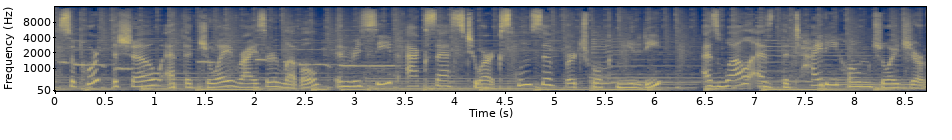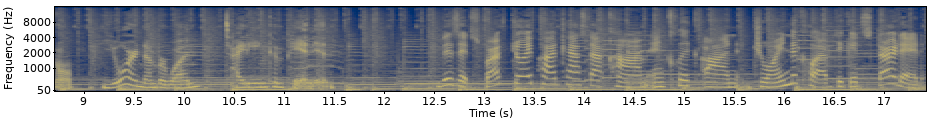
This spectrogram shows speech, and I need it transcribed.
Support the show at the Joy Riser level and receive access to our exclusive virtual community, as well as the Tidy Home Joy Journal, your number one tidying companion. Visit sparkjoypodcast.com and click on Join the Club to get started.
